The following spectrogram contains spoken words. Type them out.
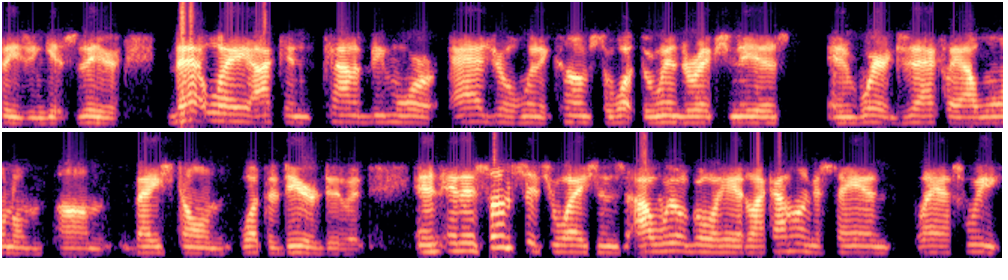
season gets there. That way I can kind of be more agile when it comes to what the wind direction is and where exactly I want them um, based on what the deer are doing. And, and in some situations, I will go ahead. Like I hung a stand last week,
